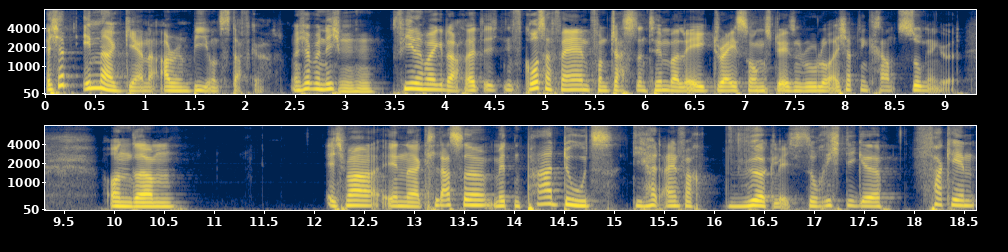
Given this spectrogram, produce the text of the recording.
ich habe immer gerne RB und Stuff gehört. Ich habe mir nicht Mhm. viel dabei gedacht. Also Ich bin großer Fan von Justin Timberlake, Dre Songs, Jason Rulo. Ich habe den Kram so gern gehört. Und ähm, ich war in einer Klasse mit ein paar Dudes, die halt einfach wirklich so richtige fucking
